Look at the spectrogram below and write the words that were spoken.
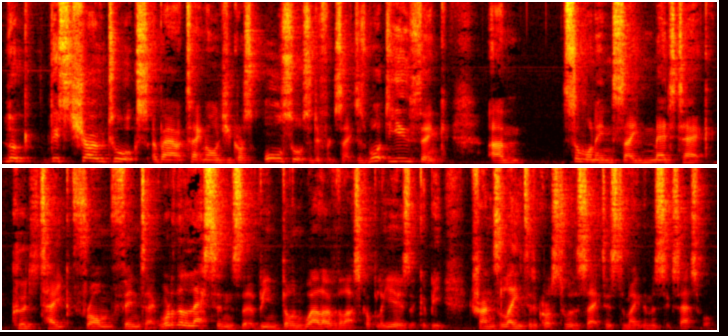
Look, this show talks about technology across all sorts of different sectors. What do you think um, someone in, say, medtech could take from fintech? What are the lessons that have been done well over the last couple of years that could be translated across to other sectors to make them as successful?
